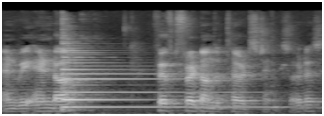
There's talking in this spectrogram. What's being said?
And we end on fifth fret on the third string. So it is.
